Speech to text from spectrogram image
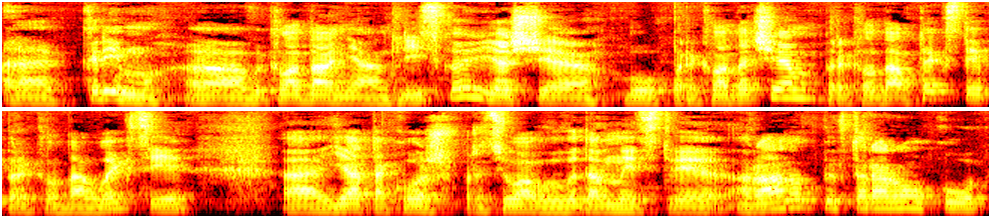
е, Крім е, викладання англійської, я ще був перекладачем, перекладав тексти, перекладав лекції. Я також працював у видавництві ранок півтора року.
